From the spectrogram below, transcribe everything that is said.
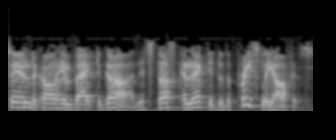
sin to call him back to God. It's thus connected to the priestly office.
